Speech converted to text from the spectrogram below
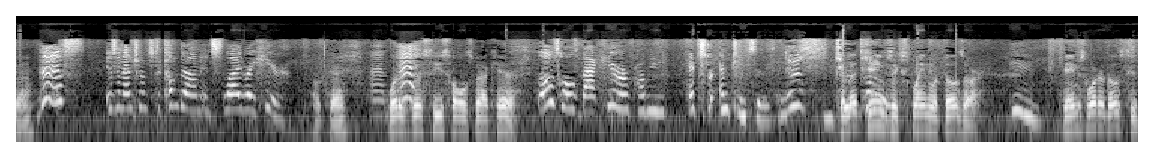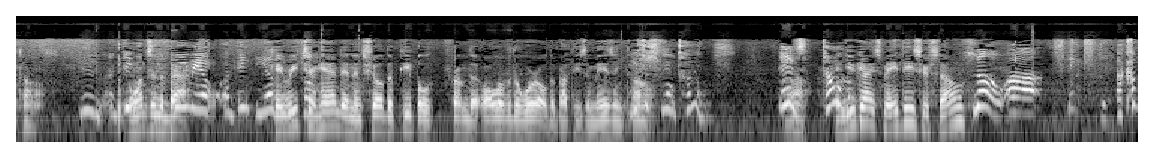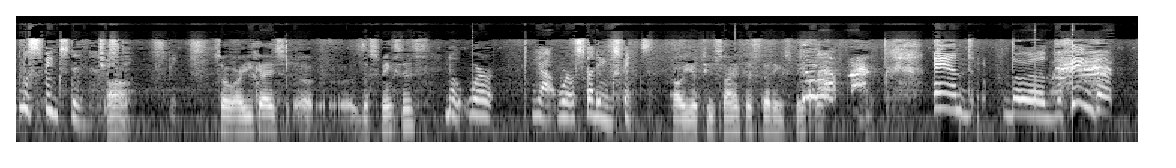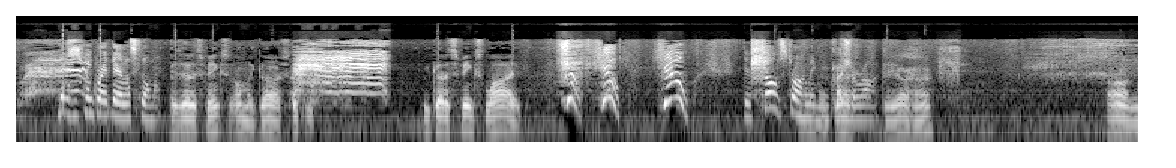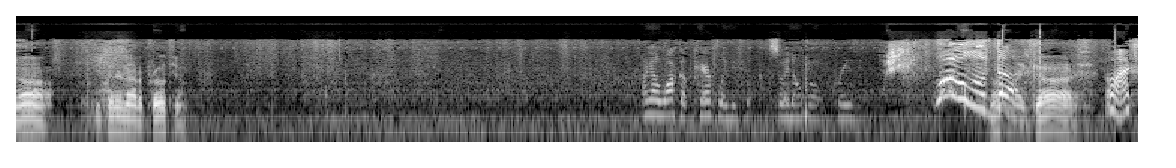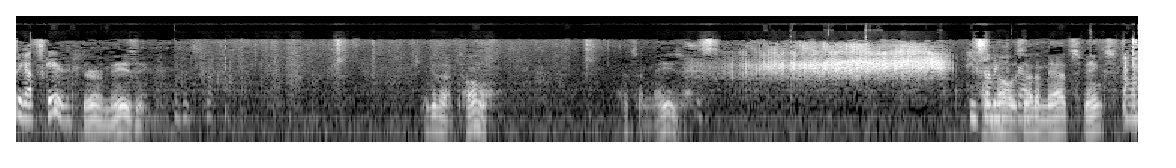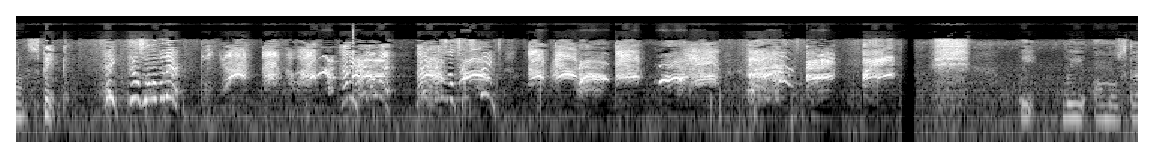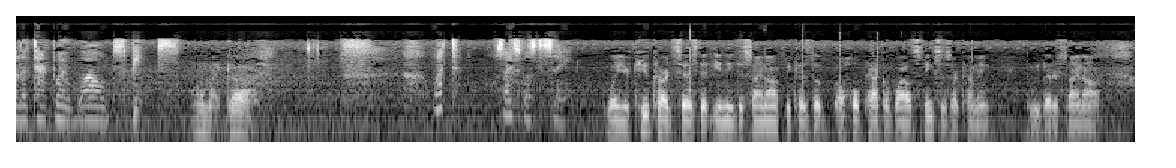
Okay. This is an entrance to come down and slide right here. Okay. And What is this? These holes back here. Those holes back here are probably extra entrances. And there's two let James explain what those are. Hmm. James, what are those two tunnels? Hmm. The ones in the back. female. The. Okay, reach your hand in and show the people from the all over the world about these amazing tunnels. These are tunnels. small tunnels. James, Wow. tell And you guys made these yourselves? no, uh, Sphinx did. a couple of sphinx did. Two Oh. sphinx. So are you guys uh, the Sphinxes? No, we're, yeah, we're studying sphinx. Oh, you're two scientists studying Sphinxes? And the the thing that there's a sphinx right there. Let's film it. Is that a Sphinx? Oh my gosh. We've got a Sphinx live. Shoo, shoo, shoo. They're so strong Oh they can crush a rock. They are, huh? Oh no. You better not approach him. I gotta walk up carefully before, so I don't go crazy. Whoa! Oh my gosh. Oh, I actually got scared. They're amazing. Look at that tunnel. That's amazing. He's Oh no, is that a mad Sphinx? uh, spink. Hey, there's one over there. Daddy, film it. Daddy, there's the two sphinx. Shh. We we almost got attacked by wild sphinx. Oh my gosh. What was I supposed to say? Well, your cue card says that you need to sign off because the, a whole pack of wild sphinxes are coming, and we better sign off.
